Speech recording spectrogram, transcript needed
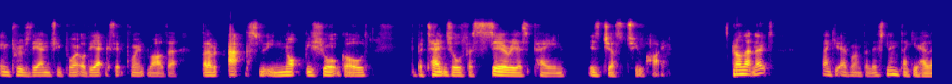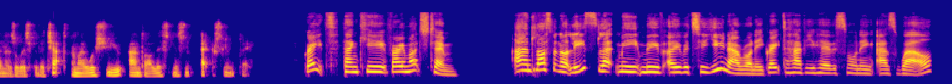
improves the entry point or the exit point rather. But I would absolutely not be short gold. The potential for serious pain is just too high. And on that note, thank you everyone for listening. Thank you, Helen, as always, for the chat. And I wish you and our listeners an excellent day. Great. Thank you very much, Tim. And last but not least, let me move over to you now, Ronny. Great to have you here this morning as well.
